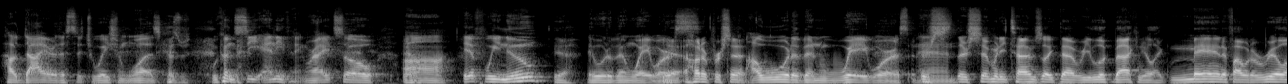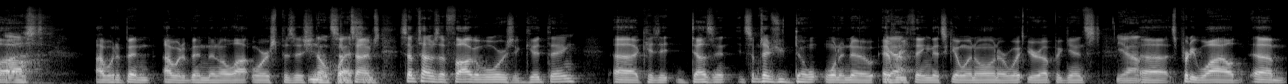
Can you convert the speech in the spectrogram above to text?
how dire the situation was because we couldn't see anything, right? So uh, if we knew, Yeah. it would have been way worse. yeah, hundred percent. I would have been way worse, man. There's there's so many times like that where you look back and you're like, man, if I would have realized. I would have been I would have been in a lot worse position. No And sometimes question. sometimes the fog of war is a good thing because it doesn't. Sometimes you don't want to know everything that's going on or what you're up against. Yeah. uh, it's pretty wild. Um,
